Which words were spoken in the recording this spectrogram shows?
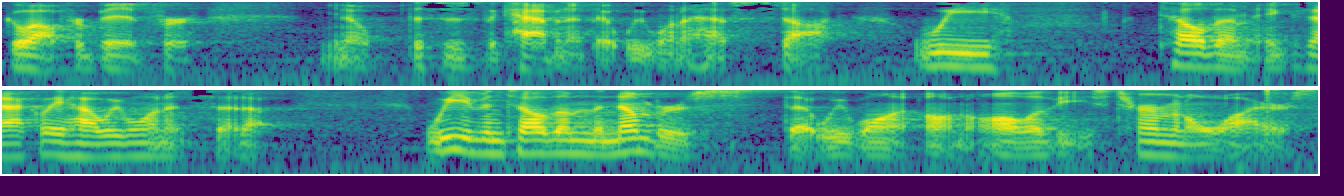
go out for bid for, you know, this is the cabinet that we want to have stock, we tell them exactly how we want it set up. We even tell them the numbers that we want on all of these terminal wires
